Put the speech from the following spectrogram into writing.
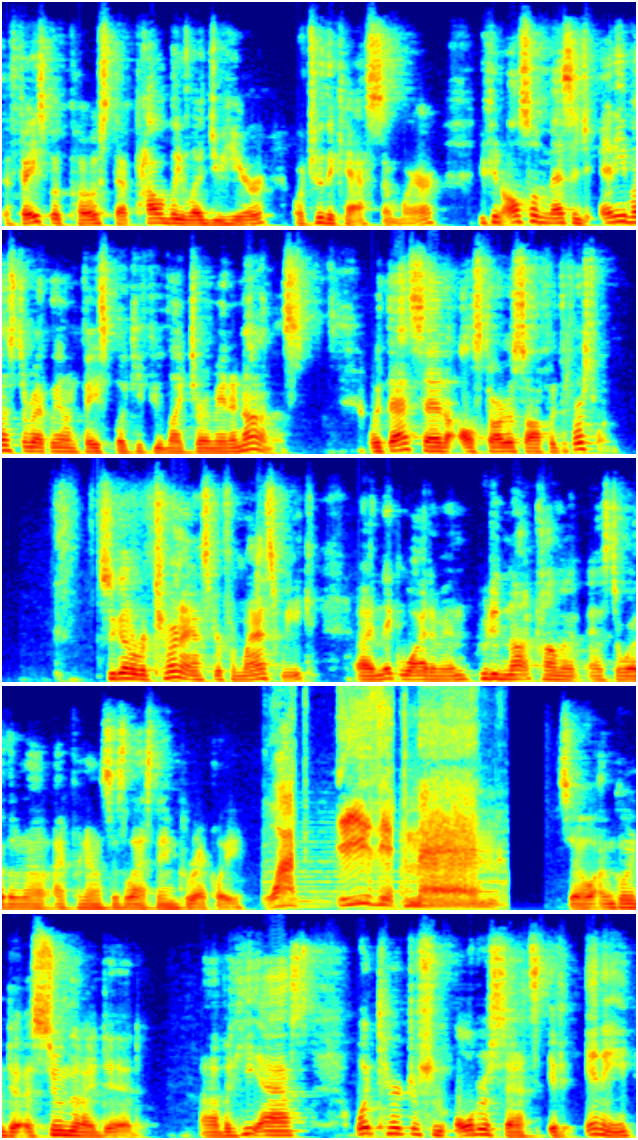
the Facebook post that probably led you here, or to the cast somewhere. You can also message any of us directly on Facebook if you'd like to remain anonymous. With that said, I'll start us off with the first one. So we got a return asker from last week, uh, Nick Weideman, who did not comment as to whether or not I pronounced his last name correctly. What is it, man? So I'm going to assume that I did. Uh, but he asked, what characters from older sets, if any,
